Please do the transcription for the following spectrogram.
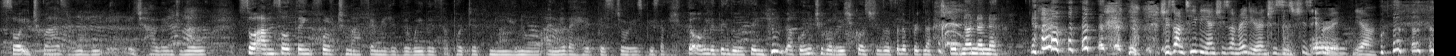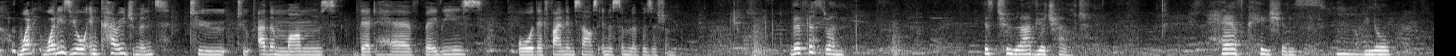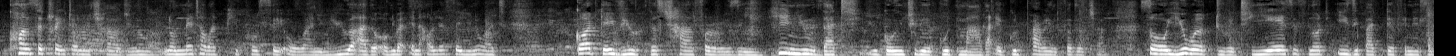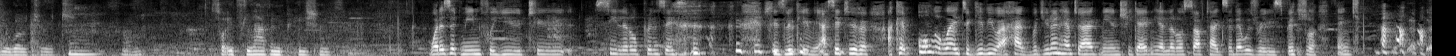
So it was really a challenge, you know. So I'm so thankful to my family the way they supported me. You know, I never had bad stories because the only thing they were saying, "You are going to be rich because she's a celebrity." Now. Said, no, no, no yeah. She's on TV and she's on radio and she's she's everywhere. Oh. Yeah. what what is your encouragement to to other moms that have babies or that find themselves in a similar position? The first one is to love your child. Have patience. Mm. You know, concentrate on your child. You know, no matter what people say, oh, and you are the only. And I always say, you know what? God gave you this child for a reason. He knew that you're going to be a good mother, a good parent for the child. So you will do it. Yes, it's not easy, but definitely you will do it. Mm. So, so it's love and patience. What does it mean for you to see little princess? She's looking at me. I said to her, I came all the way to give you a hug, but you don't have to hug me. And she gave me a little soft hug. So that was really special. Thank you.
